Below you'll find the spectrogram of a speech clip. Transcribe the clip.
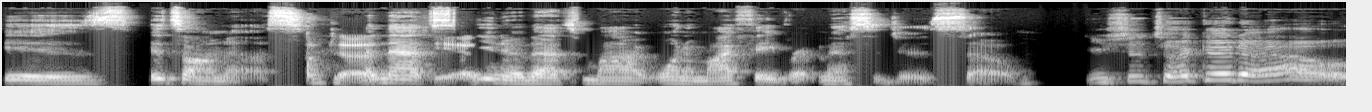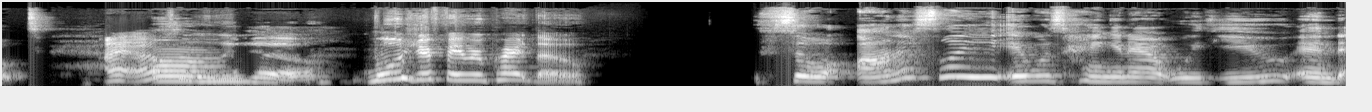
is it's on us Sometimes, and that's yeah. you know that's my one of my favorite messages so you should check it out I absolutely um, will. What was your favorite part though? so honestly it was hanging out with you and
